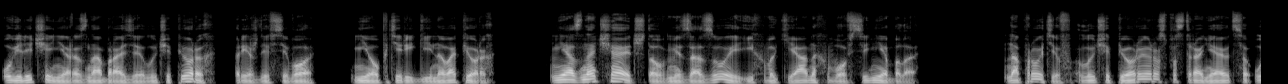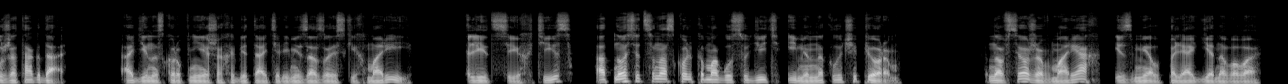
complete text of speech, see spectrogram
Увеличение разнообразия лучеперых, прежде всего неоптеригий новоперых, не означает, что в мезозое их в океанах вовсе не было. Напротив, лучеперы распространяются уже тогда. Один из крупнейших обитателей мезозойских морей, Литсихтис, относится, насколько могу судить, именно к лучеперам. Но все же в морях из мел палеогенового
